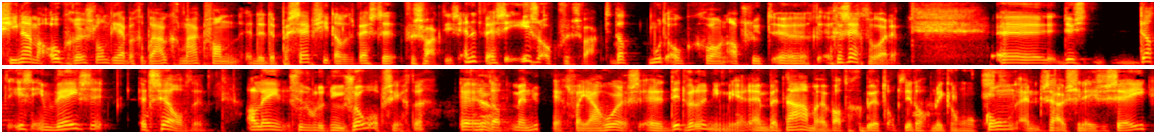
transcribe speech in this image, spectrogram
China, maar ook Rusland, die hebben gebruik gemaakt van de, perceptie dat het Westen verzwakt is. En het Westen is ook verzwakt. Dat moet ook gewoon absoluut uh, gezegd worden. Uh, dus dat is in wezen hetzelfde. Alleen ze doen het nu zo opzichtig uh, Dat men nu zegt van ja hoor eens, uh, dit willen we niet meer. En met name wat er gebeurt op dit ogenblik in Hongkong en de Zuid-Chinese Zee.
